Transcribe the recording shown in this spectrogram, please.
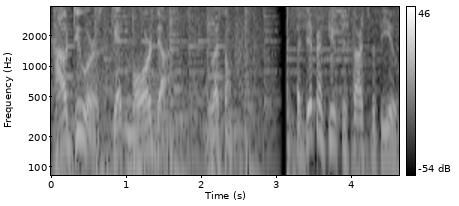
How doers get more done. US only. A different future starts with you.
